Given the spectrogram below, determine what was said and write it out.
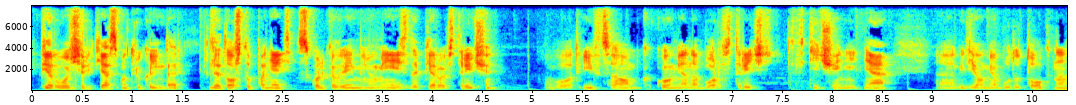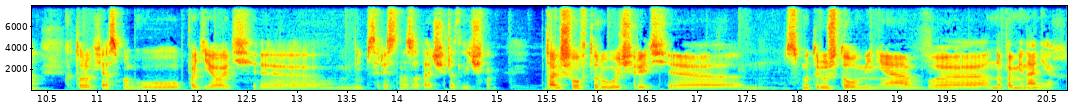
В первую очередь я смотрю календарь для того, чтобы понять, сколько времени у меня есть до первой встречи, вот, и в целом, какой у меня набор встреч в течение дня, э, где у меня будут окна, в которых я смогу поделать э, непосредственно задачи различные. Дальше, во вторую очередь, э, смотрю, что у меня в напоминаниях.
